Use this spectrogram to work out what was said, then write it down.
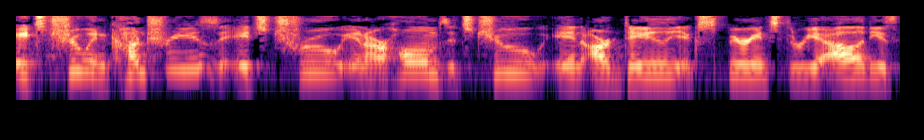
it's true in countries, it's true in our homes, it's true in our daily experience. The reality is,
